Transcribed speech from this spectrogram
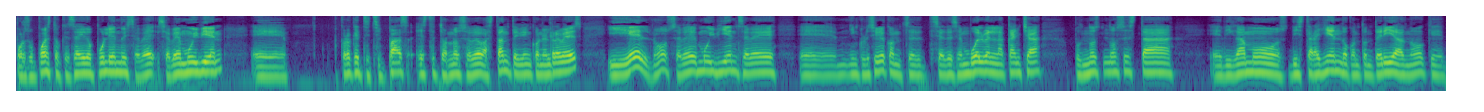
por supuesto que se ha ido puliendo y se ve, se ve muy bien. Eh, Creo que Tsitsipas este torneo se ve bastante bien con el revés y él, ¿no? Se ve muy bien, se ve, eh, inclusive cuando se, desenvuelve en la cancha, pues no, no se está, eh, digamos, distrayendo con tonterías, ¿no? Que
